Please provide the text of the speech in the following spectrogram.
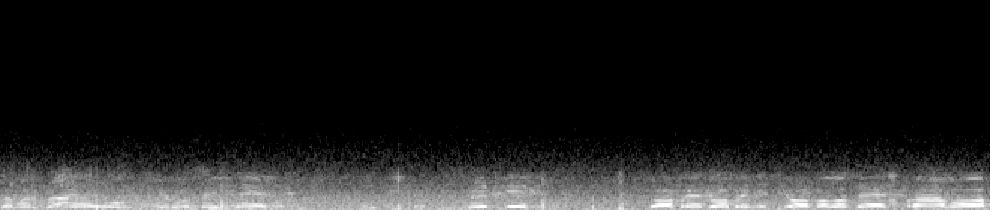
Замерзаємо, хлопці, рухайтесь. Швидкість. Добре, добре, нічого, молодець, аут.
